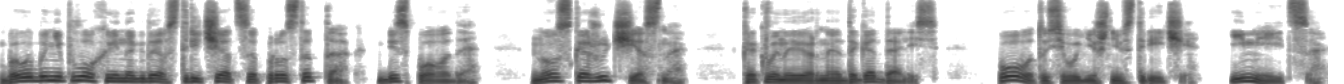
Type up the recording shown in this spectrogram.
Было бы неплохо иногда встречаться просто так, без повода. Но скажу честно, как вы, наверное, догадались, повод у сегодняшней встречи имеется.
